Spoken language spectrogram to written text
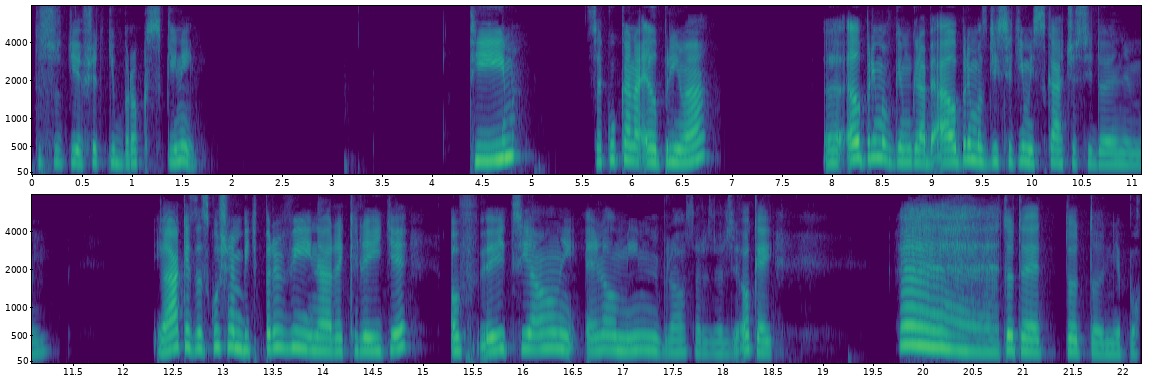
To sú tie všetky Brock skiny. Tým sa kúka na El Prima. Uh, El Primo v Gamegrabe a El Primo s desiatimi skáče si do enemy. Ja keď sa skúšam byť prvý na rekrejte, oficiálny RL meme browser z verzie. OK. Eh, toto je, toto nepo...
